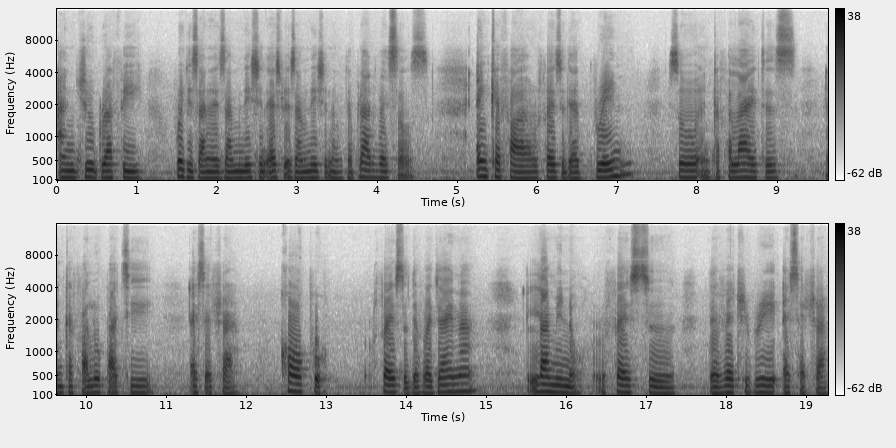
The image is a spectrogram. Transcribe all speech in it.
angiography, which is an examination, X-ray examination of the blood vessels. Encephal refers to the brain, so encephalitis, encephalopathy, etc. Colpo refers to the vagina. Lamino refers to the vertebrae, etc.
